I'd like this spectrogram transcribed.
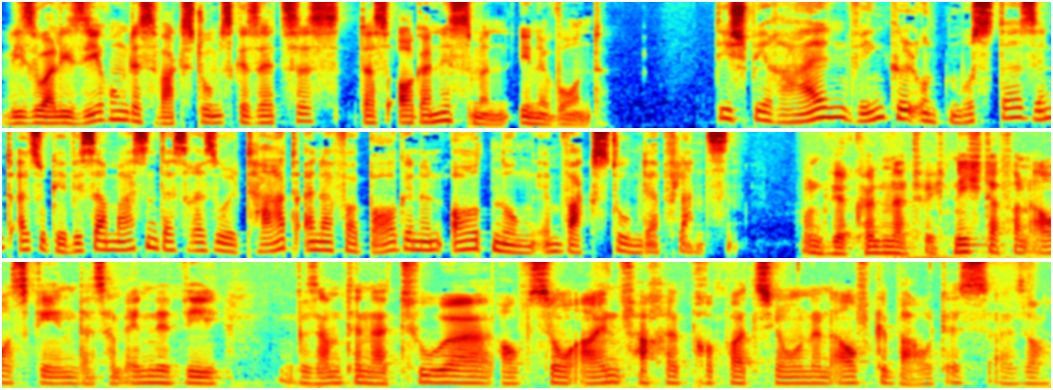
Visualisierung des Wachstumsgesetzes, das Organismen innewohnt. Die Spiralen, Winkel und Muster sind also gewissermaßen das Resultat einer verborgenen Ordnung im Wachstum der Pflanzen. Und wir können natürlich nicht davon ausgehen, dass am Ende die gesamte Natur auf so einfache Proportionen aufgebaut ist. Also,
